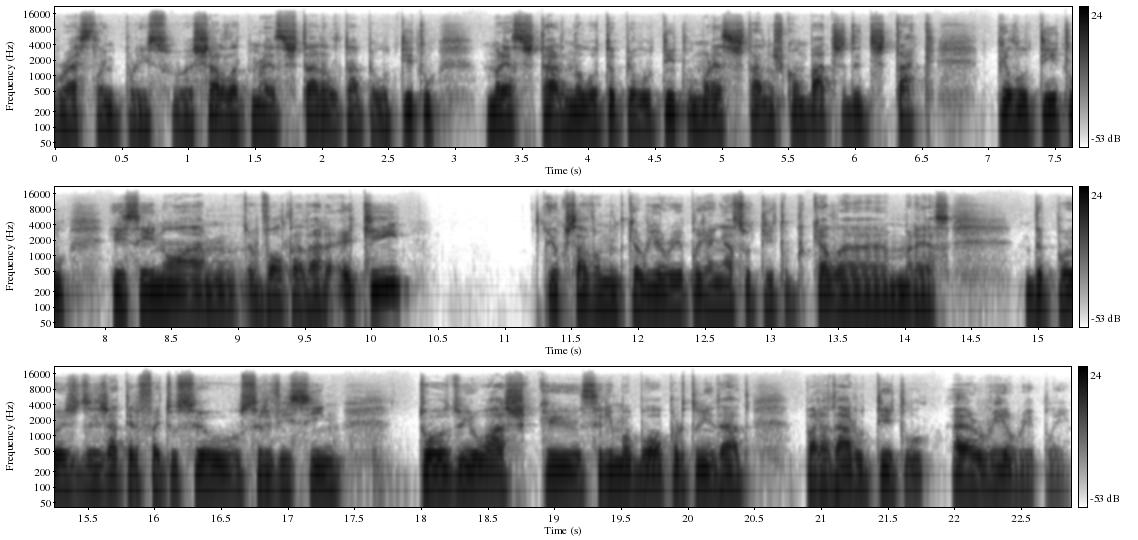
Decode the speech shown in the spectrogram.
wrestling. Por isso, a Charlotte merece estar a lutar pelo título, merece estar na luta pelo título, merece estar nos combates de destaque pelo título, isso aí não há hum, volta a dar. Aqui eu gostava muito que a Rhea Ripley ganhasse o título porque ela merece. Depois de já ter feito o seu servicinho todo, eu acho que seria uma boa oportunidade para dar o título a Rhea Ripley.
